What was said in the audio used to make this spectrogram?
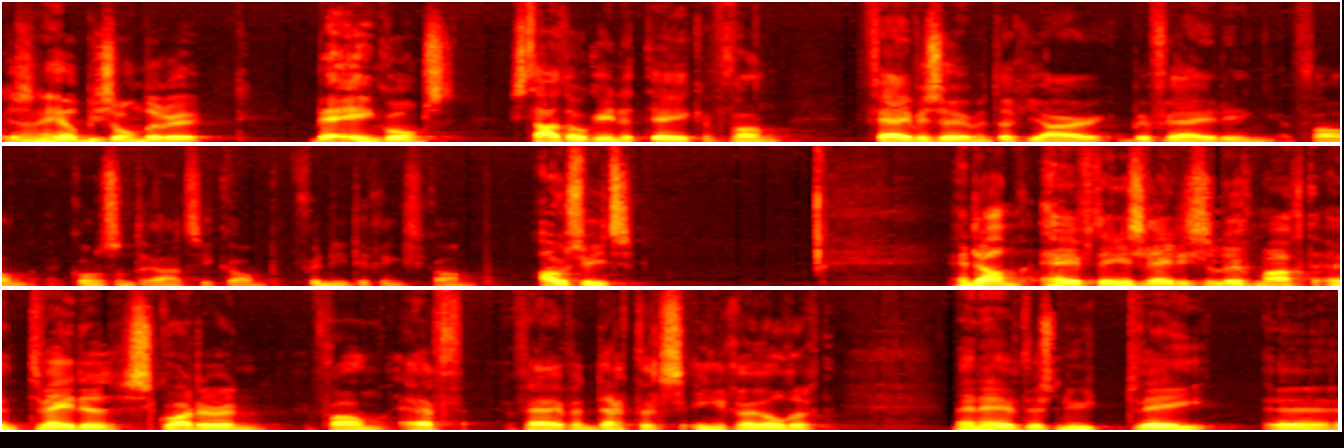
Het is een heel bijzondere bijeenkomst staat ook in het teken van 75 jaar bevrijding van concentratiekamp, vernietigingskamp Auschwitz. En dan heeft de Israëlische luchtmacht een tweede squadron van F-35's ingehuldigd. Men heeft dus nu twee uh,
